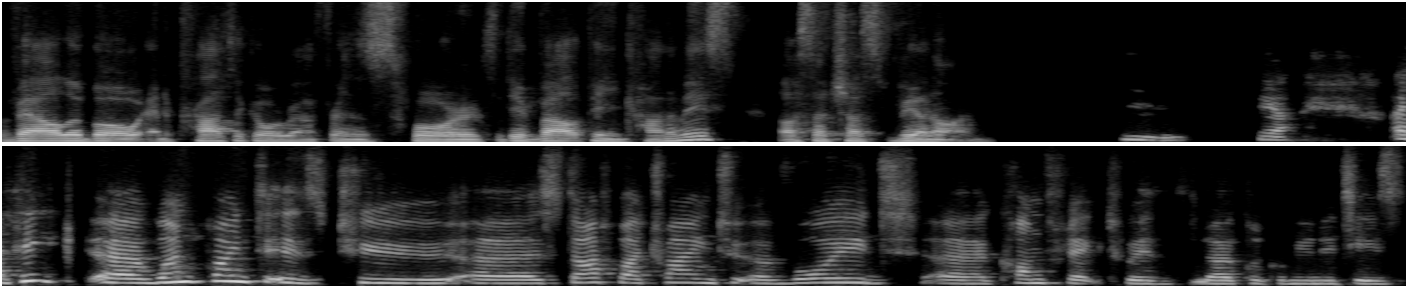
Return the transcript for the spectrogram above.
valuable and practical reference for developing economies, uh, such as Vietnam. Mm, yeah. I think uh, one point is to uh, start by trying to avoid uh, conflict with local communities.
